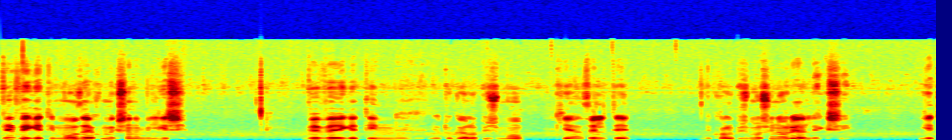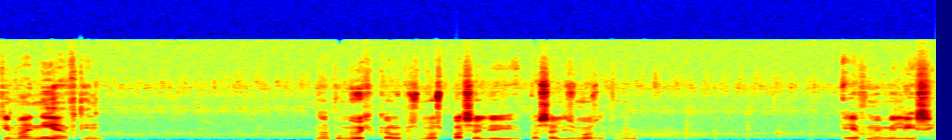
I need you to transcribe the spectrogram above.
Βέβαια για τη μόδα έχουμε ξαναμιλήσει. Βέβαια για, την, για τον καλοπισμό και αν θέλετε ο καλοπισμός είναι ωραία λέξη για τη μανία αυτήν να πούμε όχι καλοπισμός, πασαλι, πασαλισμός να πούμε έχουμε μιλήσει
